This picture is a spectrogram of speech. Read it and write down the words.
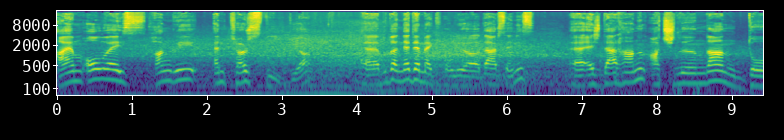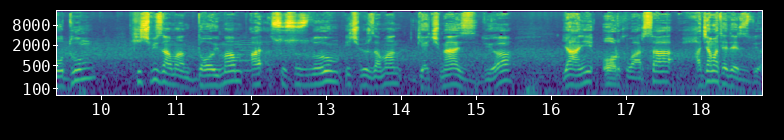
I am always hungry and thirsty diyor. Ee, bu da ne demek oluyor derseniz, e, ejderhanın açlığından doğdum, hiçbir zaman doymam, susuzluğum hiçbir zaman geçmez diyor. Yani ork varsa hacamat ederiz diyor.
